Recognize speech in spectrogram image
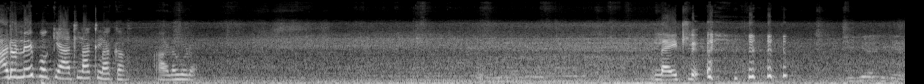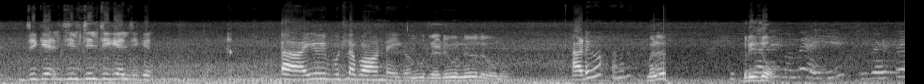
ఆడున్నాయి పో క్యాట్లాక్ లాక ఆడ కూడా. లైట్లు. జిగేల్ జిల్ జిల్ జిగేల్ జిగేల్. ఇవి బుట్లో బాగున్నాయి ఇగో. ఇవి రెడీ ఉన్నాయో లేవు నువ్వు? అడుగు బ్రిజో. ఇవైతే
